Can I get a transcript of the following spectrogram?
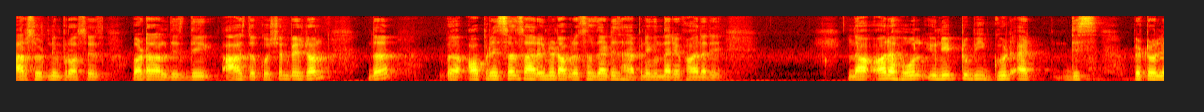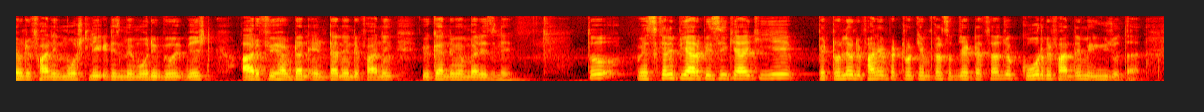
are shooting process what are all this the as the question based on the operation or unit operation that is happening in the refinery ना on a whole you need to be good at this petroleum refining mostly it is memory based or if you have done intern in refining you can remember ले तो basically P R P C क्या है कि ये पेट्रोलियम रिफाइनिंग पेट्रोल केमिकल सब्जेक्ट ऐसा जो कोर रिफाइनरी में यूज़ होता है।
